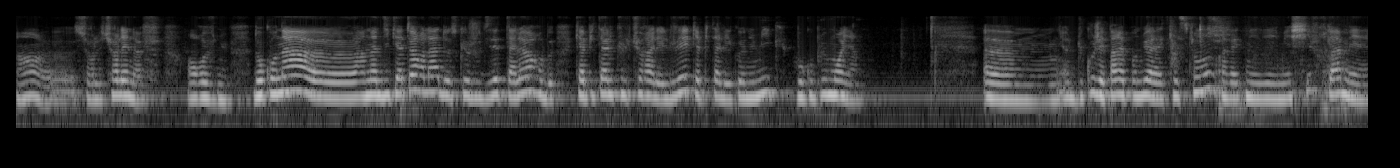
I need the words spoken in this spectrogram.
hein, sur, sur, les neuf en revenus. Donc on a un indicateur là de ce que je vous disais tout à l'heure, capital culturel élevé, capital économique beaucoup plus moyen. Euh, du coup, j'ai pas répondu à la question avec mes, mes chiffres là, mais,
